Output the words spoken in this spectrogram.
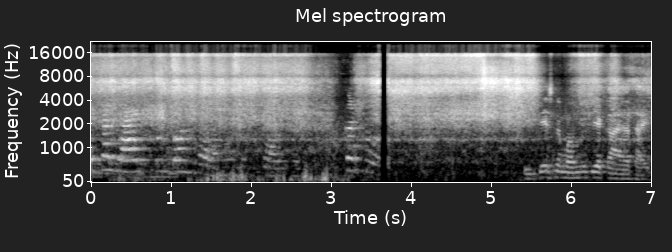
એટલે લાઈટ બંધ કરવાનું કરશું સિદ્ધેશ ને મમ્મી બે કાયા થાય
